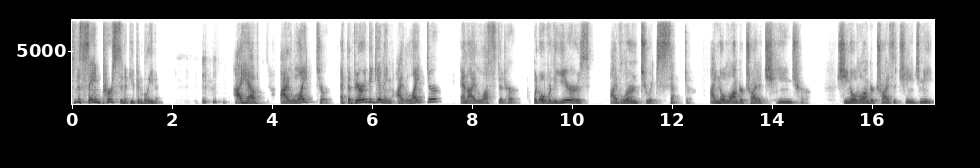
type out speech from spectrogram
to the same person, if you can believe it. I have, I liked her at the very beginning. I liked her and I lusted her. But over the years, I've learned to accept her. I no longer try to change her. She no longer tries to change me.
